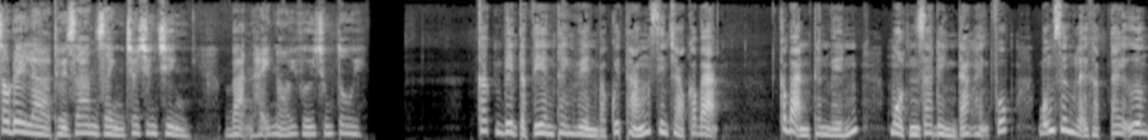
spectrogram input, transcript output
Sau đây là thời gian dành cho chương trình Bạn hãy nói với chúng tôi. Các biên tập viên Thanh Huyền và Quyết Thắng xin chào các bạn. Các bạn thân mến, một gia đình đang hạnh phúc bỗng dưng lại gặp tai ương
